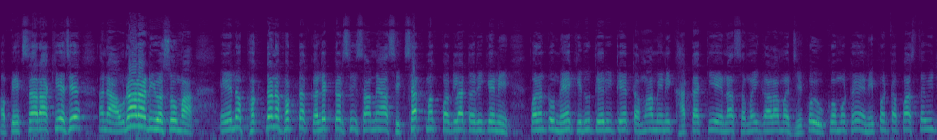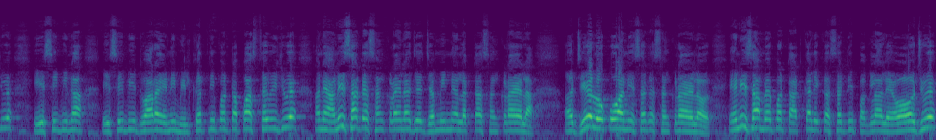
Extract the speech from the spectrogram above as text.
અપેક્ષા રાખીએ છીએ. અને આવનારા દિવસોમાં એનો ફક્ત ને ફક્ત કલેક્ટરશ્રી સામે આ શિક્ષાત્મક પગલાં તરીકે નહીં પરંતુ મેં કીધું તે રીતે તમામ એની ખાતાકીય એના સમયગાળામાં જે કોઈ હુકમો થાય એની પણ તપાસ થવી જોઈએ. એસીબીના, એસીબી દ્વારા એની મિલકતની પણ તપાસ થવી જોઈએ. અને આની સાથે સંકળાયેલા જે જમીનને લગતા સંકળાયેલા જે લોકો આની સાથે સંકળાયેલા હોય, એની સામે પણ તાત્કાલિક અસરથી પગલાં લેવા જોઈએ.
